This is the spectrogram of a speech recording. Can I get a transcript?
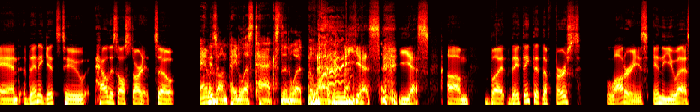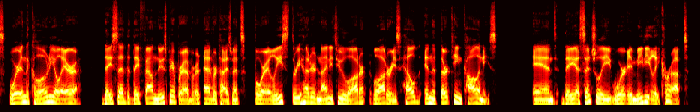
And then it gets to how this all started. So Amazon paid less tax than what the lottery. yes, yes. Um, but they think that the first lotteries in the U.S. were in the colonial era. They said that they found newspaper adver- advertisements for at least 392 lotter- lotteries held in the 13 colonies. And they essentially were immediately corrupt.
